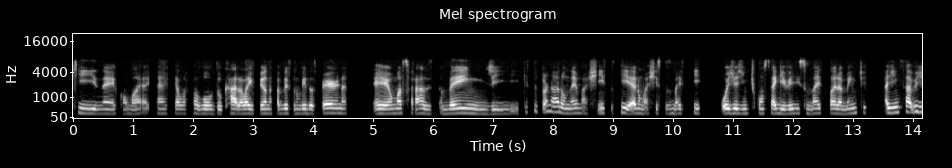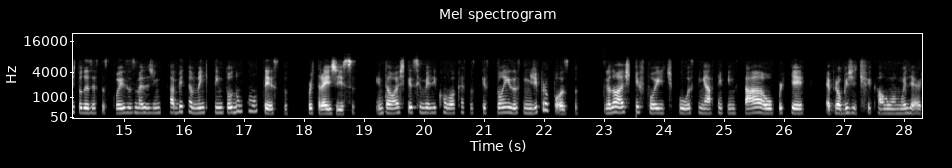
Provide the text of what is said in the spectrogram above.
que, né, como a, a que ela falou do cara lá enfiando a cabeça no meio das pernas, é, umas frases também de que se tornaram, né, machistas, que eram machistas, mas que hoje a gente consegue ver isso mais claramente. A gente sabe de todas essas coisas, mas a gente sabe também que tem todo um contexto por trás disso. Então, acho que esse filme ele coloca essas questões assim de propósito. Eu não acho que foi tipo assim, ah, sem pensar ou porque é para objetificar alguma mulher.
